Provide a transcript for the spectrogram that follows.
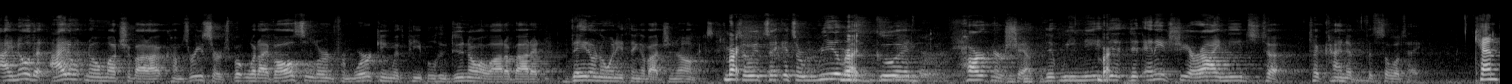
I know that I don't know much about outcomes research, but what I've also learned from working with people who do know a lot about it, they don't know anything about genomics. Right. So it's a, it's a really Right. good partnership that we need, Right. that, that NHGRI needs to, to kind of facilitate. Ken?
